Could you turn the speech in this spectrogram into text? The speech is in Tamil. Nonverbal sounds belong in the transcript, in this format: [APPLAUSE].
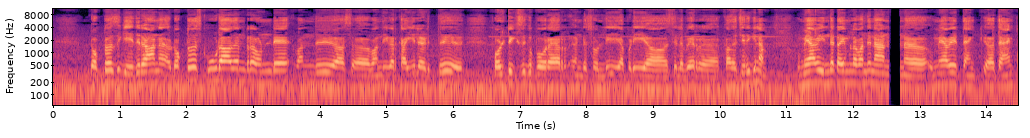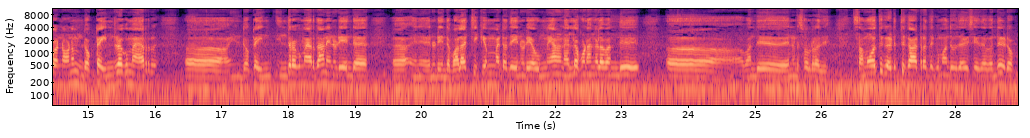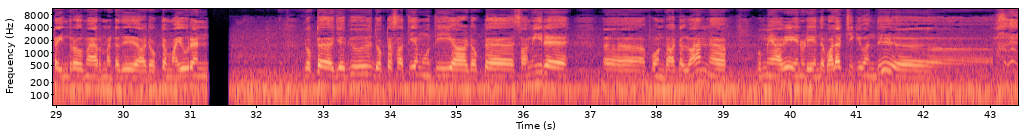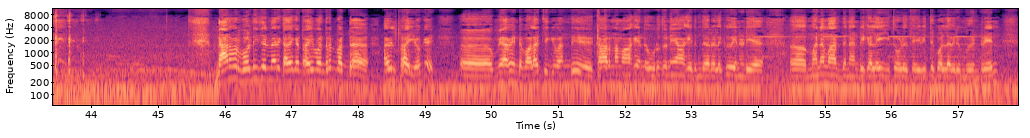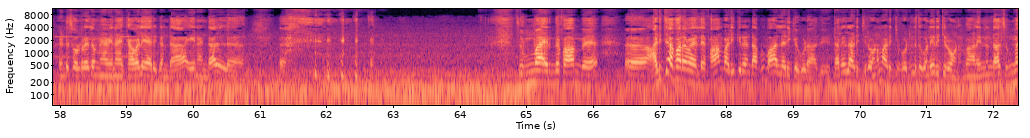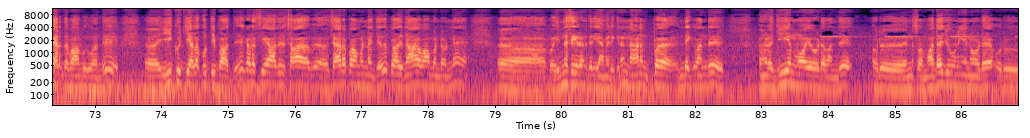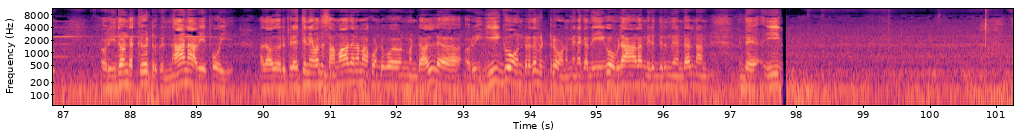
டாக்டர்ஸுக்கு எதிரான டாக்டர்ஸ் கூடாதுன்ற ஒன்றே வந்து வந்து இவர் கையில் எடுத்து பொலிட்டிக்ஸுக்கு போகிறார் என்று சொல்லி அப்படி சில பேர் கதைச்சிருக்கினேன் கதைச்சிருக்கணும் உண்மையாகவே இந்த டைமில் வந்து நான் உண்மையாகவே தேங்க் தேங்க் பண்ணணும். டாக்டர் இந்திரகுமார் டாக்டர் இந்திரகுமார் தான் என்னுடைய இந்த என்னுடைய இந்த வளர்ச்சிக்கும் மற்றது என்னுடைய உண்மையான நல்ல குணங்களை வந்து வந்து என்னென்னு சொல்கிறது சமூகத்துக்கு எடுத்து காட்டுறதுக்கும் வந்து உதவி செய்த வந்து டாக்டர் இந்திரகுமார் மற்றது doctor Mayuran doctor Jegu doctor Sathyamoorthy doctor Sameera போன்ற ஆக்கள்வான் உண்மையாகவே என்னுடைய இந்த வளர்ச்சிக்கு வந்து நானும் ஒரு பொலிட்டிஷியன் மாதிரி கதைக்க ட்ரை பண்ணுறேன் but I uh, will try okay uh, உண்மையாகவே இந்த வளர்ச்சிக்கு வந்து காரணமாக இந்த உறுதுணையாக இருந்தவர்களுக்கு என்னுடைய uh, மனமார்ந்த நன்றிகளை இதோடு தெரிவித்துக் கொள்ள விரும்புகின்றேன். என்று சொல்கிறதில் உண்மையாகவே நான் கவலையாக இருக்கண்டா ஏனென்றால் [LAUGHS] சும்மா இருந்த பாம்பு அடித்தா அடிச்சா பரவாயில்லை. பாம்பு அடிக்கிறேன்டாப்போ பால் அடிக்கக்கூடாது. தலையில் அடிச்சிடணும் அடிச்சு போட்டு இது கொண்டே எரிச்சிடணும் ஆனால் என்னென்றால் சும்மா இருந்த பாம்புக்கு வந்து அஹ், ஈக்குச்சியால் குத்தி பார்த்து கடைசியாக அது சா சேரப்பாம்பு நினச்சது இப்போ அது நாகப்பாம்புன்னொடனே என்ன செய்கிறேன்னு தெரியாமல் இருக்கிறேன். நானும் இப்போ இன்றைக்கு வந்து எங்களோட ஜிஎம்ஓயோட வந்து ஒரு என்ன சொல் மத யூனியனோட ஒரு ஒரு இதோண்ட கேட்டிருக்கு. நானாவே போய் அதாவது ஒரு பிரச்சனையை வந்து சமாதானமாக கொண்டு போகணும் என்றால் ஒரு ஈகோன்றதை விட்டுறணும். எனக்கு அந்த ஈகோ விழாலம் இருந்திருந்து என்றால் நான் இந்த ஈ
